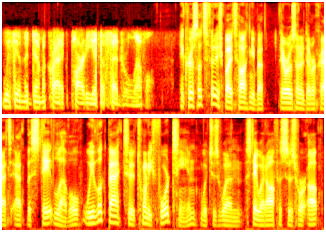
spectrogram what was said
within the Democratic Party at the federal level. And Chris, let's finish by talking about the Arizona Democrats at the state level. We look back to 2014, which is when statewide offices were up,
